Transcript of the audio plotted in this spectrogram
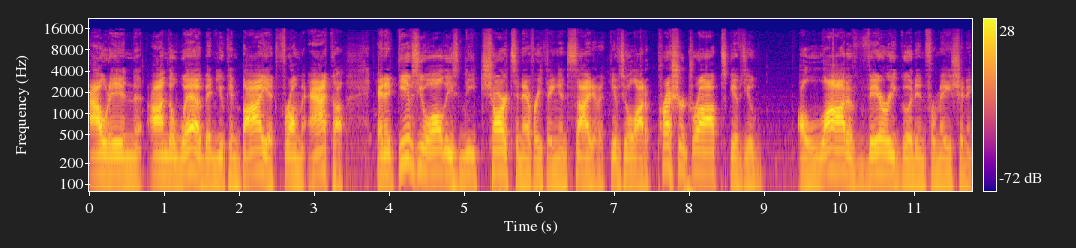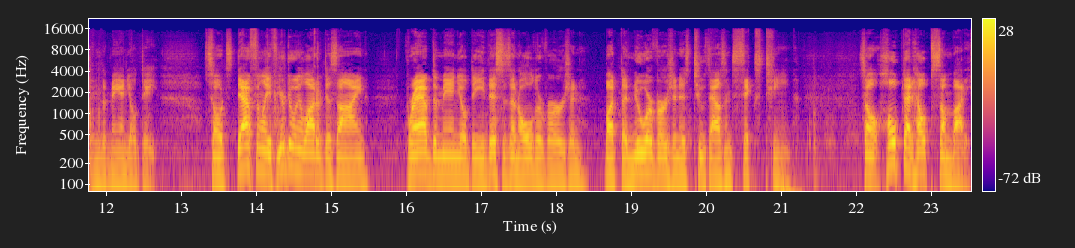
out in on the web, and you can buy it from ACCA. And it gives you all these neat charts and everything inside of it. it gives you a lot of pressure drops, gives you a lot of very good information in the Manual D. So it's definitely, if you're doing a lot of design, grab the Manual D. This is an older version, but the newer version is 2016. So hope that helps somebody.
